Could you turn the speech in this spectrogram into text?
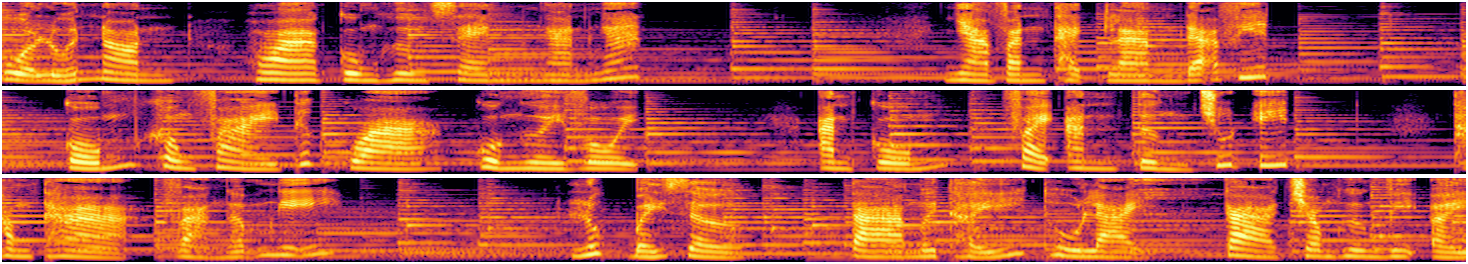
của lúa non hòa cùng hương sen ngàn ngát. Nhà văn thạch lam đã viết cốm không phải thức quà của người vội. Ăn cốm phải ăn từng chút ít, thong thả và ngẫm nghĩ. Lúc bấy giờ, ta mới thấy thu lại cả trong hương vị ấy,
